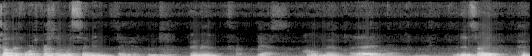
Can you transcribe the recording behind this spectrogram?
Come before his presence with singing. Sing it. Mhm. Amen. Yes. Oh, man. Amen. It didn't say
